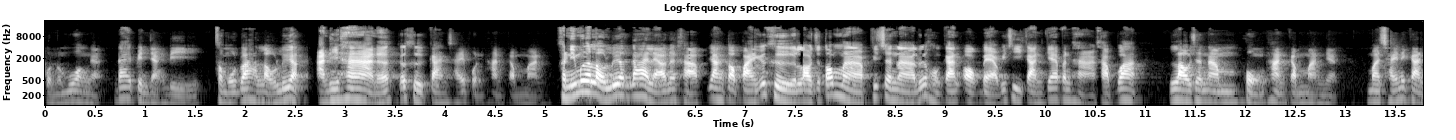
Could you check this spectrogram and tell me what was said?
ผลมะม่วงเนี่ยได้เป็นอย่างดี สมมุติว่าเราเลือกอันที่5เนอะก็คือการใช้ผลถ่านกำมัน คราวนี้เมื่อเราเลือกได้แล้วนะครับ อย่างต่อไปก็คือเราจะต้องมาพิจารณาเรื่องของการออกแบบวิธีการแก้ปัญหาครับว่า เราจะนำผงถ่านกำมันเนี่ยมาใช้ในการ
